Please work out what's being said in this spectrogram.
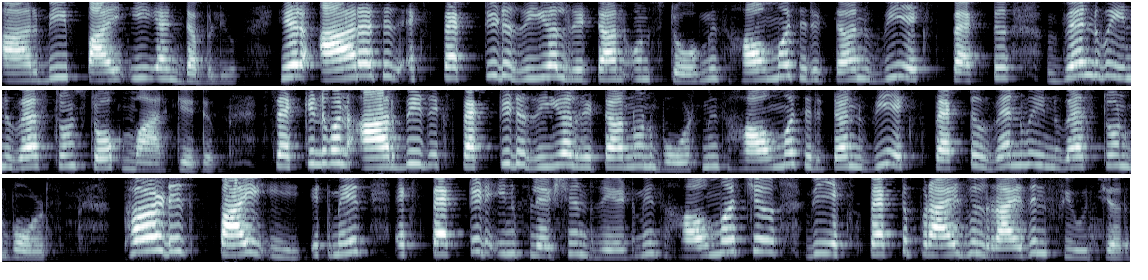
RB, Pi E and W. Here RS is expected real return on stock means how much return we expect when we invest on stock market. Second one RB is expected real return on bonds means how much return we expect when we invest on bonds. Third is pi e. It means expected inflation rate means how much we expect price will rise in future.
